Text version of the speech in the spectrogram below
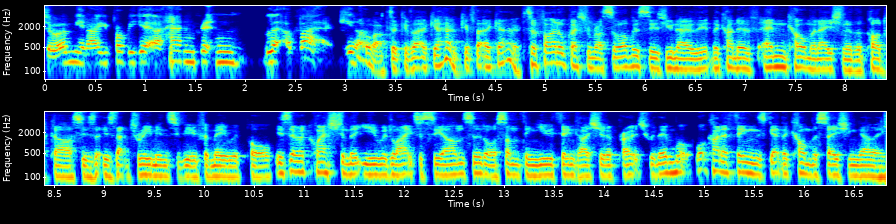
to them, you know, you probably get a handwritten letter back, you know. Oh, I'll have to give that a go. Give that a go. So, final question, Russell. Obviously, as you know, the, the kind of end culmination of the podcast is, is that dream interview for me with Paul. Is there a question that you would like to see answered or something you think I should approach with him? What, what kind of things get the conversation going?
